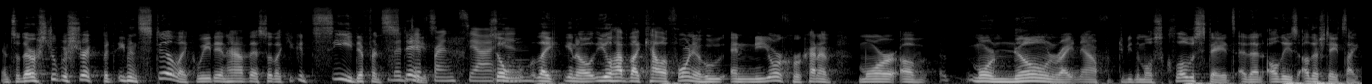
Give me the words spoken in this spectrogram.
And so they were super strict, but even still, like we didn't have this. So like you could see different The states. difference, yeah, So in- like you know you'll have like California who and New York who are kind of more of more known right now for, to be the most closed states, and then all these other states like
